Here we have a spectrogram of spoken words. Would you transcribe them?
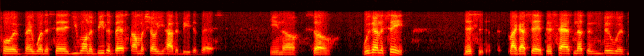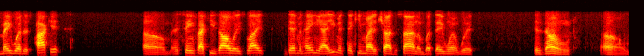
for Mayweather said, "You want to be the best? I'm gonna show you how to be the best." You know, so we're gonna see. This, like I said, this has nothing to do with Mayweather's pockets. Um, it seems like he's always liked Devin Haney. I even think he might have tried to sign him, but they went with DAZN. Um,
